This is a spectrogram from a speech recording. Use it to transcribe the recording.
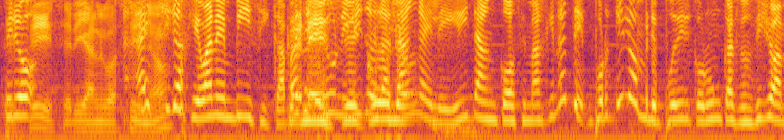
Pero sí, sería algo así, Hay ¿no? chicas que van en bici, capaz que le un hilito de la tanga y le gritan cosas. Imagínate, ¿por qué el hombre puede ir con un calzoncillo a,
